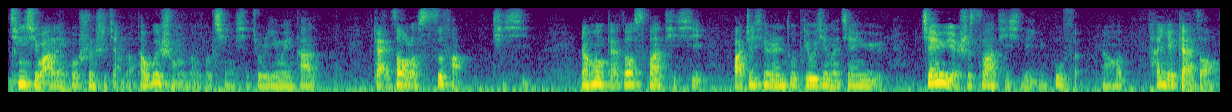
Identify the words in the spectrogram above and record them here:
清洗完了以后顺势讲到他为什么能够清洗，就是因为他改造了司法体系，然后改造司法体系，把这些人都丢进了监狱，监狱也是司法体系的一部分，然后他也改造了，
